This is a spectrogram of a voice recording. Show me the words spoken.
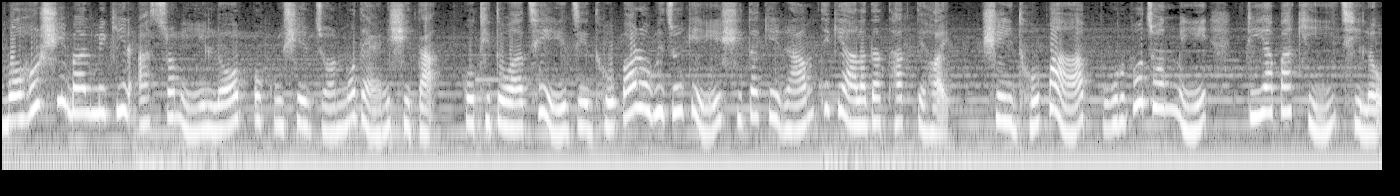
মহর্ষি বাল্মীকির আশ্রমে লব ও কুশের জন্ম দেন সীতা। কথিত আছে যে ধোপার অভিযোগে সীতাকে রাম থেকে আলাদা থাকতে হয়। সেই ধোপা পূর্বজন্মে টিয়া পাখি ছিল।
